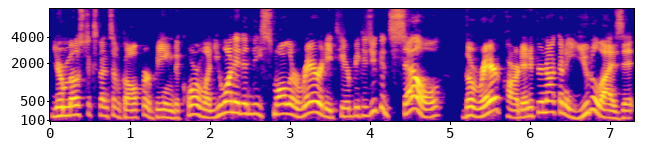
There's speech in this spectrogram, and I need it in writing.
your most expensive golfer being the core one, you want it in the smaller rarity tier because you could sell the rare card. And if you're not going to utilize it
